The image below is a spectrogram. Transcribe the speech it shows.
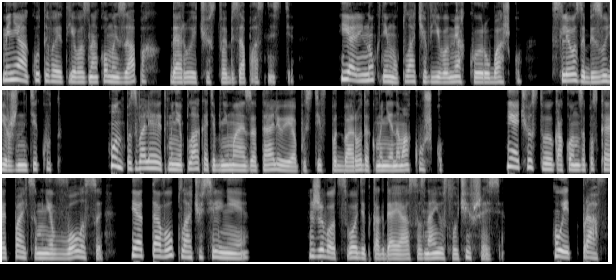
Меня окутывает его знакомый запах, даруя чувство безопасности. Я льну к нему, плача в его мягкую рубашку. Слезы безудержно текут. Он позволяет мне плакать, обнимая за талию и опустив подбородок мне на макушку. Я чувствую, как он запускает пальцы мне в волосы, и от того плачу сильнее. Живот сводит, когда я осознаю случившееся. Уит прав.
